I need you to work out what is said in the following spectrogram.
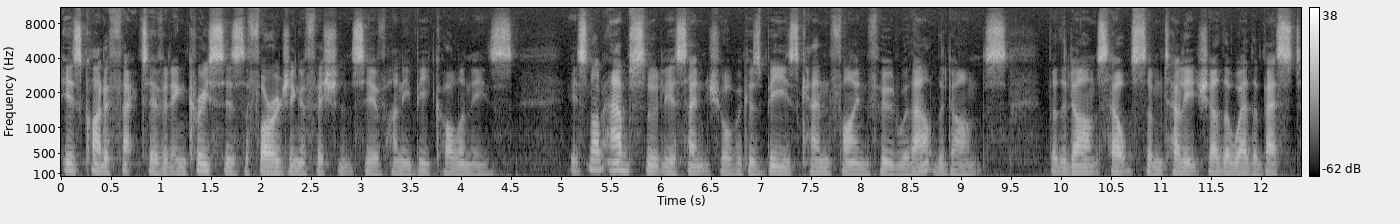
is quite effective. It increases the foraging efficiency of honeybee colonies. It's not absolutely essential because bees can find food without the dance, but the dance helps them tell each other where the best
